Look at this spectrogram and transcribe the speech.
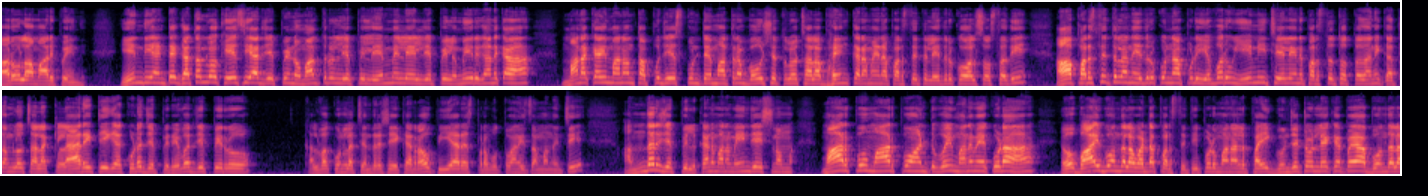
మరోలా మారిపోయింది. ఏంది అంటే గతంలో కేసీఆర్ చెప్పిండు మంత్రులు చెప్పిళ్ళు ఎమ్మెల్యేలు చెప్పిళ్ళు మీరు కనుక మనకై మనం తప్పు చేసుకుంటే మాత్రం భవిష్యత్తులో చాలా భయంకరమైన పరిస్థితులు ఎదుర్కోవాల్సి వస్తుంది. ఆ పరిస్థితులను ఎదుర్కొన్నప్పుడు ఎవరు ఏమీ చేయలేని పరిస్థితి వస్తుందని గతంలో చాలా క్లారిటీగా కూడా చెప్పారు ఎవరు చెప్పిర్రు? కల్వకుంట్ల చంద్రశేఖరరావు పీఆర్ఎస్ ప్రభుత్వానికి సంబంధించి అందరు చెప్పిళ్ళు కానీ మనం ఏం చేసినాం? మార్పు మార్పు అంటూ పోయి మనమే కూడా ఓ బాయి బొందల పడ్డ పరిస్థితి. ఇప్పుడు మనల్ని పై గుంజటోళ్ళు లేకపోయా బొందల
